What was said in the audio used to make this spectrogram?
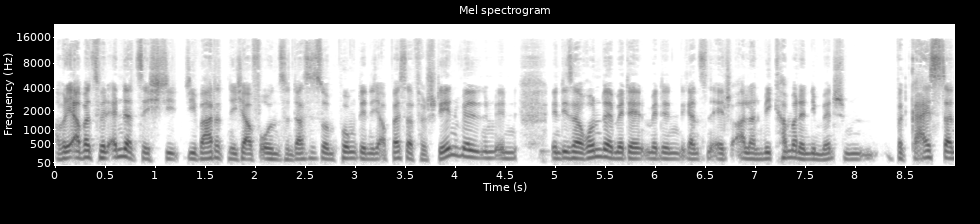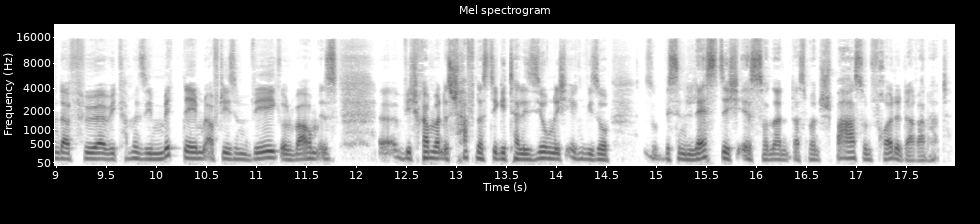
aber die Arbeitswelt ändert sich, die, die wartet nicht auf uns. Und das ist so ein Punkt, den ich auch besser verstehen will in, in, in dieser Runde mit den, mit den ganzen HR-Lern. Wie kann man denn die Menschen begeistern dafür? Wie kann man sie mitnehmen auf diesem Weg? Und warum ist, äh, wie kann man es schaffen, dass Digitalisierung nicht irgendwie so, so ein bisschen lästig ist, sondern dass man Spaß und Freude daran hat?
